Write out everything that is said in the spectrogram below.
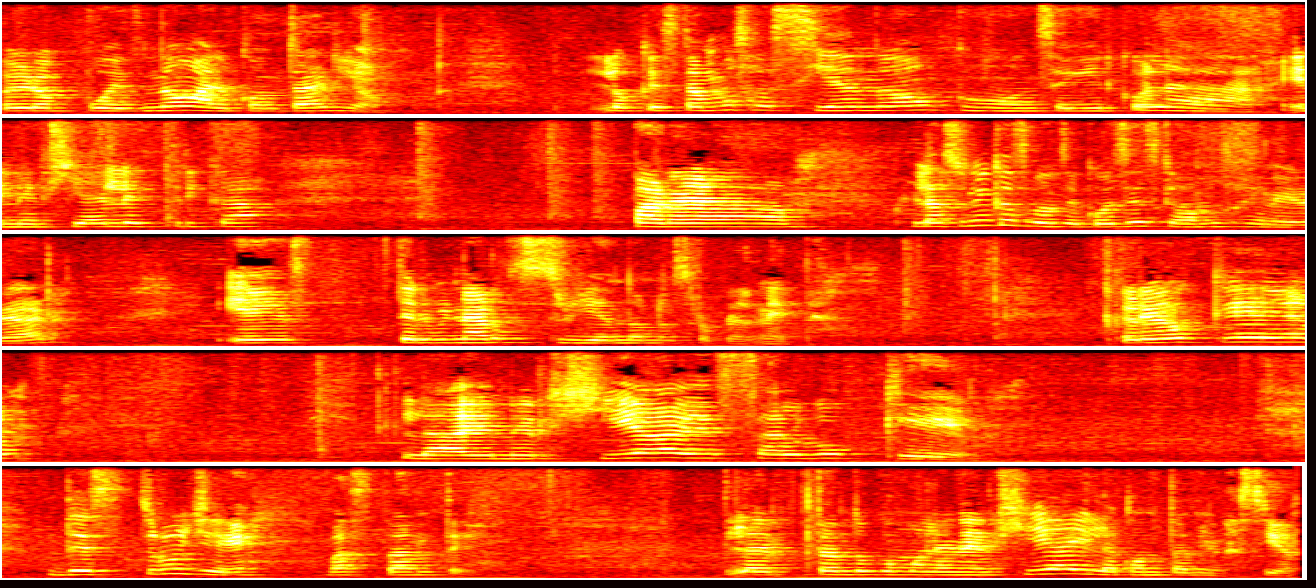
pero pues no, al contrario. Lo que estamos haciendo con seguir con la energía eléctrica, para las únicas consecuencias que vamos a generar es terminar destruyendo nuestro planeta. Creo que la energía es algo que destruye bastante, tanto como la energía y la contaminación.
